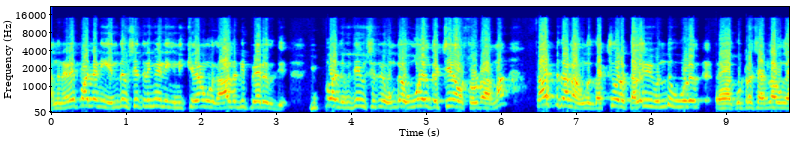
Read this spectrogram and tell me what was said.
அந்த நிலைப்பாடுல நீங்க எந்த விஷயத்திலுமே நீங்க நிக்கலன்னு உங்களுக்கு ஆல்ரெடி பேர் இருக்கு. இப்போ அந்த விஜய் விஷயத்துல உங்களை ஊழல் கட்சின்னு அவர் சொல்றாருன்னா ஃபேக்ட் தானே? உங்க கட்சியோட தலைவி வந்து ஊழல் குற்றச்சாட்டுல அவங்க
